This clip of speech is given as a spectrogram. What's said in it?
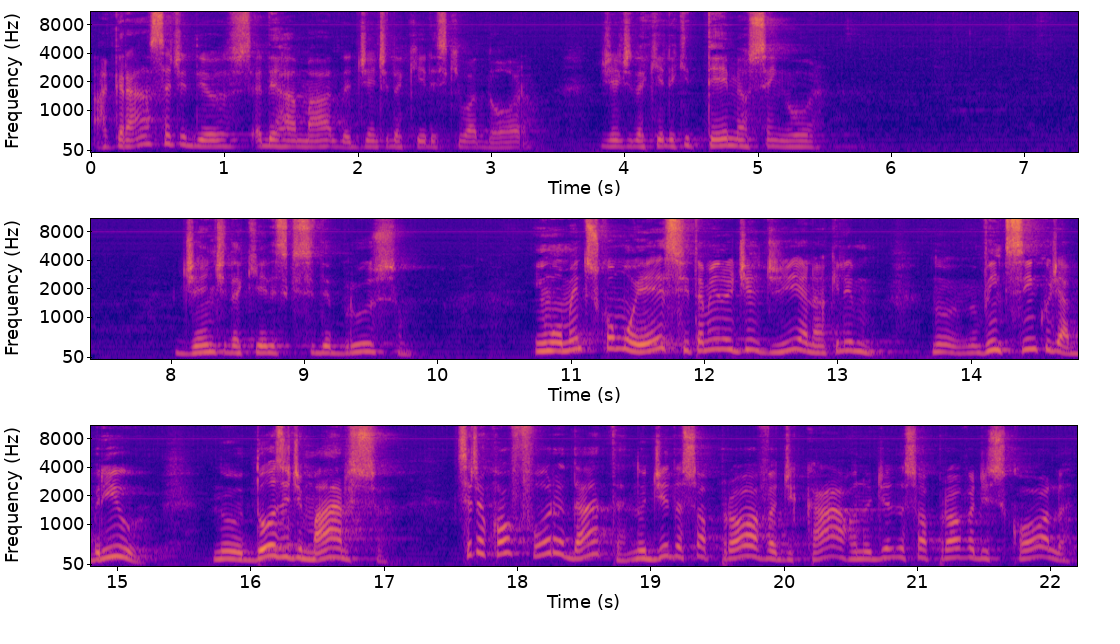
A graça de Deus é derramada diante daqueles que o adoram diante daquele que teme ao Senhor, diante daqueles que se debruçam. Em momentos como esse, também no dia a dia, naquele, no 25 de abril, no 12 de março, seja qual for a data, no dia da sua prova de carro, no dia da sua prova de escola,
